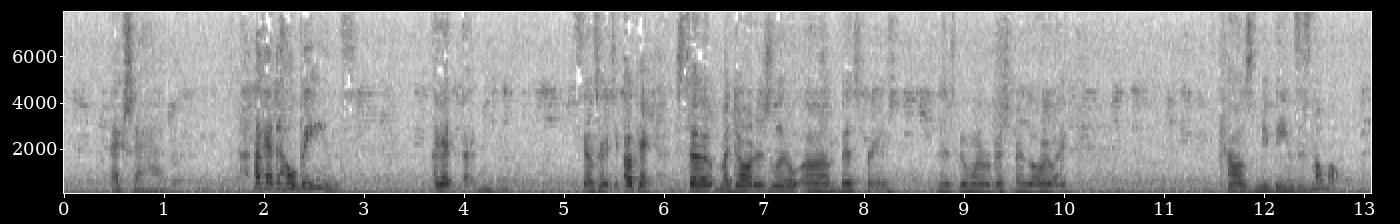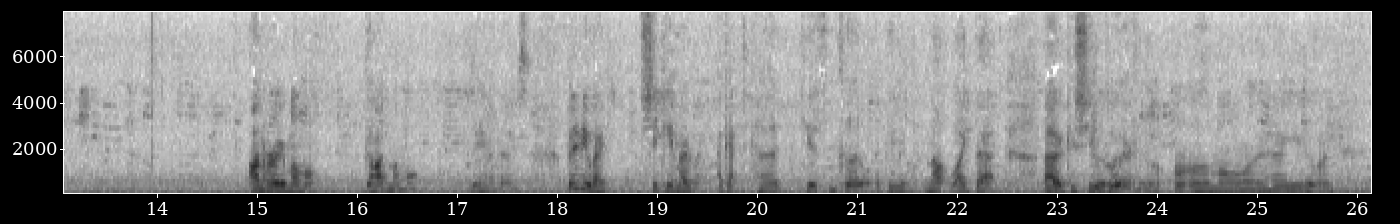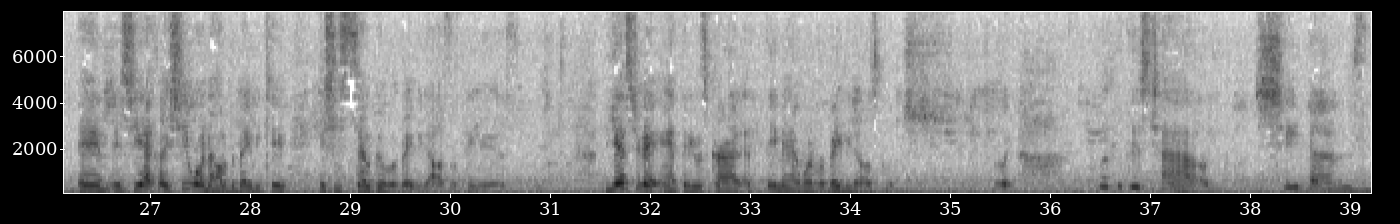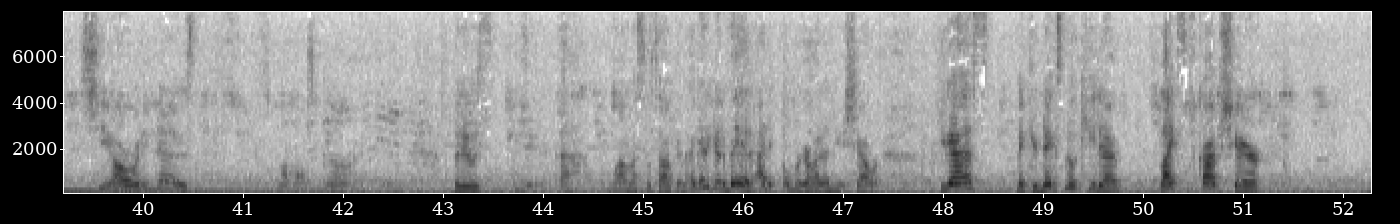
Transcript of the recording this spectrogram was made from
Actually, I haven't. I got the whole beans. I got. Uh, sounds crazy. Okay, so my daughter's little um, best friend has been one of her best friends all her life calls me Beans as Mama. Honorary Mama. God Mama. They have those. But anyway, she came over. I got to hug, kiss, and cuddle. I think did not like that because uh, she was with her. She was like, uh-uh, Mama, how you doing? And, and she like she wanted to hold the baby too. And she's so good with baby dolls, Athena is. Yesterday, Anthony was crying. Athena had one of her baby dolls going, shh. Was like, look at this child. She knows. She already knows mama's girl right there. But it was, uh, why am I still talking? I gotta go to bed. I oh my god, I need a shower. You guys, make your next meal keto. Like, subscribe, share.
